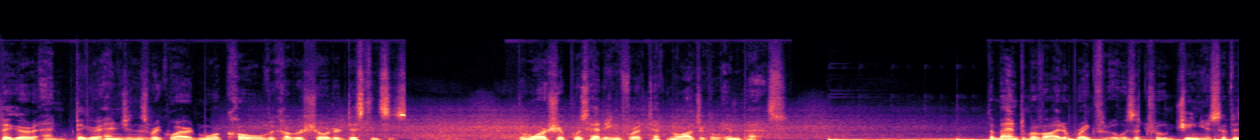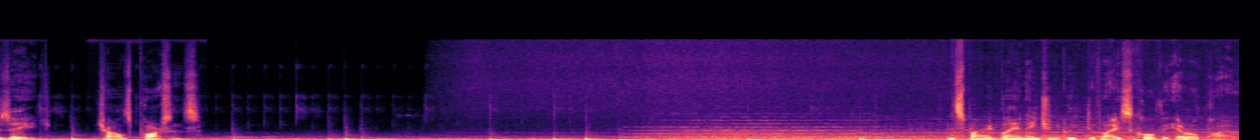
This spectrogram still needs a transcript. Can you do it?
Bigger and bigger engines required more coal to cover shorter distances. The warship was heading for a technological impasse. The man to provide a breakthrough was a true genius of his age, Charles Parsons. Inspired by an ancient Greek device called the aeolipile,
